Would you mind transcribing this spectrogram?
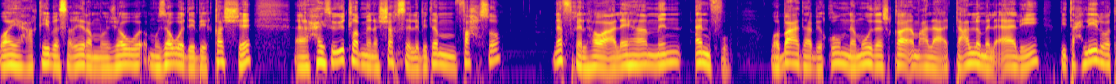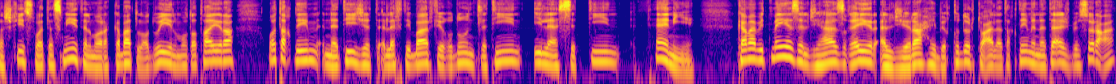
وهي حقيبة صغيرة مزودة بقشة حيث يطلب من الشخص اللي بيتم فحصه نفخ الهواء عليها من أنفه. وبعدها بيقوم نموذج قائم على التعلم الآلي بتحليل وتشخيص وتسمية المركبات العضوية المتطايرة وتقديم نتيجة الاختبار في غضون 30 إلى 60 ثانية. كما بيتميز الجهاز غير الجراحي بقدرته على تقديم النتائج بسرعة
